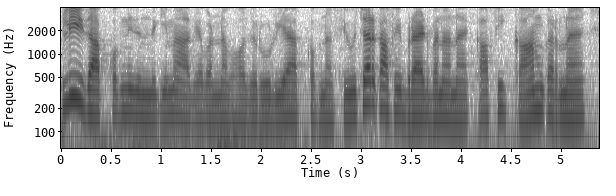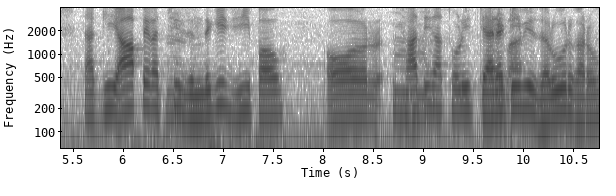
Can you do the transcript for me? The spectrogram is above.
प्लीज़ आपको अपनी ज़िंदगी में आगे बढ़ना बहुत ज़रूरी है। आपको अपना फ्यूचर काफ़ी ब्राइट बनाना है काफ़ी काम करना है ताकि आप एक अच्छी हम्म। ज़िंदगी जी पाओ। और हम्म, साथ ही साथ थोड़ी चैरिटी भी ज़रूर करो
